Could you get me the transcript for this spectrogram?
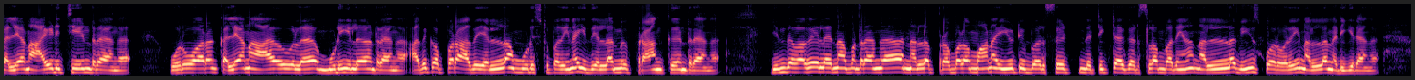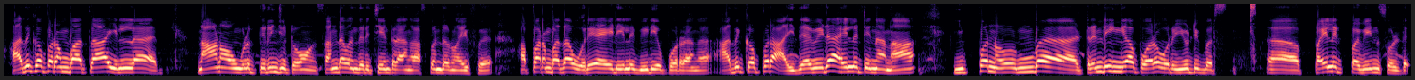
கல்யாணம் ஆயிடுச்சுன்றாங்க. ஒரு வாரம் கல்யாணம் ஆகல முடியலன்றாங்க. அதுக்கப்புறம் அதை எல்லாம் முடிச்சுட்டு பார்த்தீங்கன்னா இது எல்லாமே ஃப்ராங்க்குன்றாங்க இந்த வகையில் என்ன பண்ணுறாங்க நல்ல பிரபலமான யூடியூபர்ஸ் இந்த டிக்டாக்கர்ஸ்லாம் பார்த்தீங்கன்னா நல்லா வியூஸ் போகிற வரைக்கும் நல்லா நடிக்கிறாங்க. அதுக்கப்புறம் பார்த்தா இல்லை நானும் அவங்களும் பிரிஞ்சிட்டோம். சண்டை வந்துருச்சுன்றாங்க ஹஸ்பண்ட் அண்ட் ஒய்ஃபு அப்புறம் பார்த்தா ஒரே ஐடியில் வீடியோ போடுறாங்க. அதுக்கப்புறம் இதை விட ஹைலைட் என்னன்னா இப்போ ரொம்ப ட்ரெண்டிங்காக போகிற ஒரு யூடியூபர்ஸ் பைலட் பவின்னு சொல்லிட்டு.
